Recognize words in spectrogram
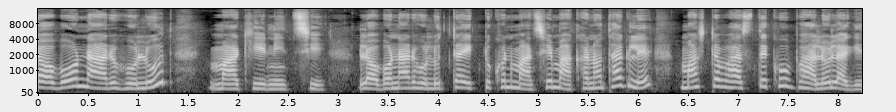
লবণ আর হলুদ মাখিয়ে নিচ্ছি। লবণ আর হলুদটা একটুক্ষণ মাছে মাখানো থাকলে মাছটা ভাজতে খুব ভালো লাগে,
